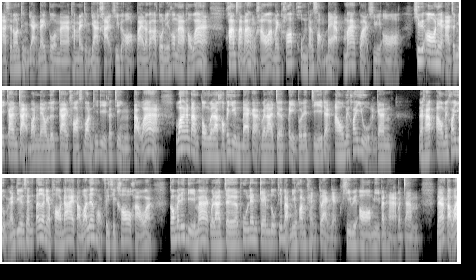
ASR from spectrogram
อาร์เซนอลถึงอยากได้ตัวมาทำไมถึงอยากขายคีย์ไปออกไป แล้วก็เอาตัวนี้เข้ามาเพราะว่าความสามารถของเขาอะมันครอบคลุมทั้ง 2 แบบมากกว่า QVR QVR เนี่ยอาจจะมีการจ่ายบอลแนวลึกการคอสบอลที่ดีก็จริง แต่ว่าว่ากันตามตรงเวลาเขาไปยืนแบ็กอะเวลาเจอปีกตัวเดจีดอะเอาไม่ค่อยอยู่เหมือนกัน นะครับ เอาไม่ค่อยอยู่เหมือนกันยืนเซนเตอร์เนี่ยพอได้ แต่ว่าเรื่องของฟิสิกอลเขาอะก็ไม่ได้ดีมากเวลาเจอผู้เล่นเกมลุกที่แบบมีความแข็งแกร่งเนี่ย KVO มีปัญหาประจำนะแต่ว่า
